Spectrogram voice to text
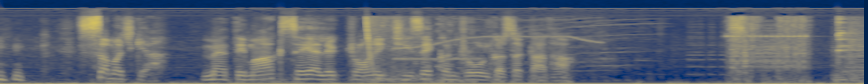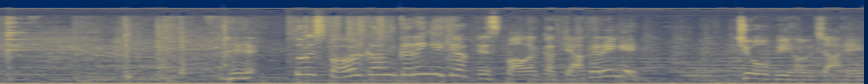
समझ गया। मैं दिमाग से इलेक्ट्रॉनिक चीज़ें कंट्रोल कर सकता था। तो इस पावर का हम करेंगे क्या? इस पावर का क्या करेंगे? जो भी हम चाहें!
